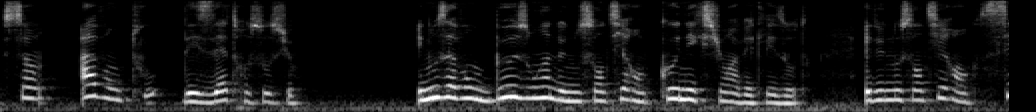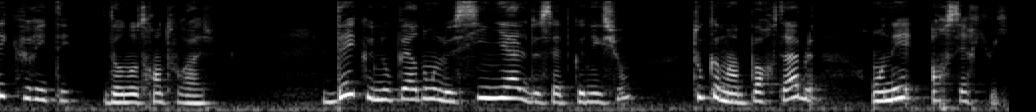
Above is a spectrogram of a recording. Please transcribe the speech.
sont avant tout des êtres sociaux. Et nous avons besoin de nous sentir en connexion avec les autres et de nous sentir en sécurité dans notre entourage. Dès que nous perdons le signal de cette connexion, tout comme un portable, on est hors circuit.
